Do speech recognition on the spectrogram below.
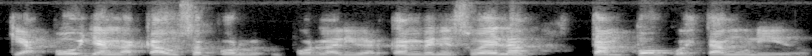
que apoyan la causa por, por la libertad en Venezuela tampoco están unidos.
